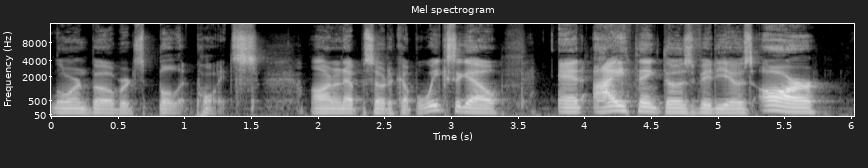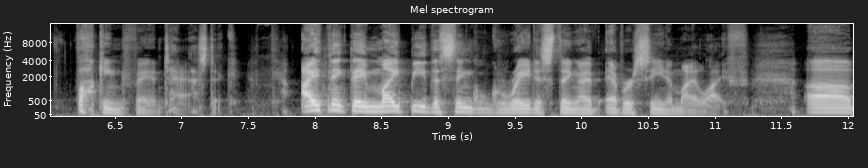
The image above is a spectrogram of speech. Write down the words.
Lauren Boebert's bullet points on an episode a couple weeks ago, and I think those videos are fucking fantastic. I think they might be the single greatest thing I've ever seen in my life. Uh,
